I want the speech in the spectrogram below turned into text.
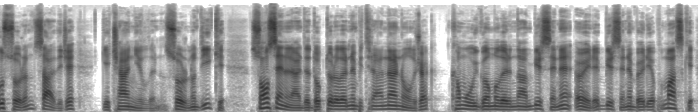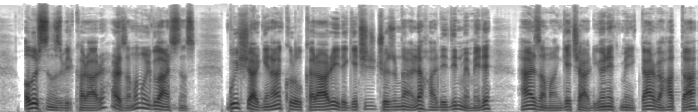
Bu sorun sadece geçen yılların sorunu değil ki. Son senelerde doktoralarını bitirenler ne olacak? Kamu uygulamalarından bir sene öyle, bir sene böyle yapılmaz ki. Alırsınız bir kararı, her zaman uygularsınız. Bu işler genel kurul kararı ile geçici çözümlerle halledilmemeli. Her zaman geçerli yönetmelikler ve hatta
